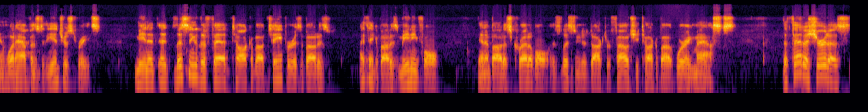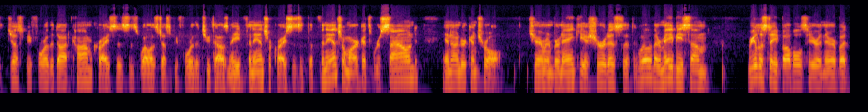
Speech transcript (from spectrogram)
and what happens to the interest rates. I mean, it, it, listening to the Fed talk about taper is about as, I think, about as meaningful and about as credible as listening to Dr. Fauci talk about wearing masks. The Fed assured us just before the dot com crisis, as well as just before the 2008 financial crisis, that the financial markets were sound and under control. Chairman Bernanke assured us that, well, there may be some real estate bubbles here and there, but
